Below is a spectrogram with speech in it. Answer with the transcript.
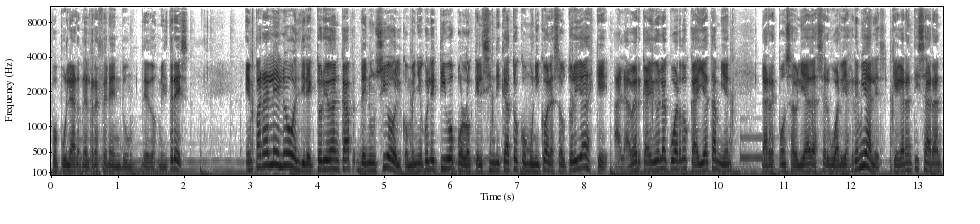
popular del referéndum de 2003. En paralelo, el directorio de ANCAP denunció el convenio colectivo, por lo que el sindicato comunicó a las autoridades que, al haber caído el acuerdo, caía también la responsabilidad de hacer guardias gremiales que garantizaran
